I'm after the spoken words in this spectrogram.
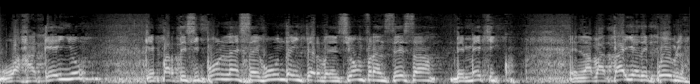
oaxaqueño, que participó en la segunda intervención francesa de México, en la batalla de Puebla,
